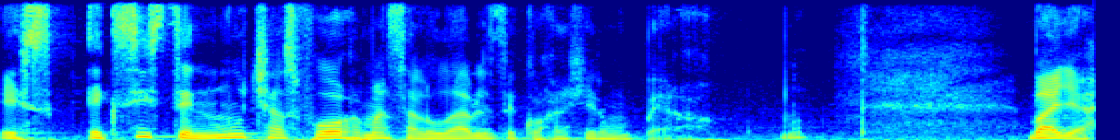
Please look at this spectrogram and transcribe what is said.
Existen muchas formas saludables de corregir un perro. Vaya,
